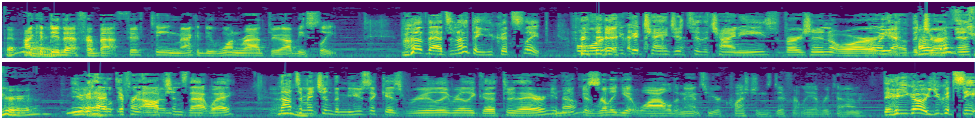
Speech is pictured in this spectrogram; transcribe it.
Definitely. I could do that for about 15. I could do one ride through. I'll be asleep. Well, that's another thing. You could sleep, or you could change it to the Chinese version, or Oh, you know, the Oh, German. that's true. You could have different options that way. Not to mention the music is really, really good through there. You know, You could really get wild and answer your questions differently every time. there you go. You could see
